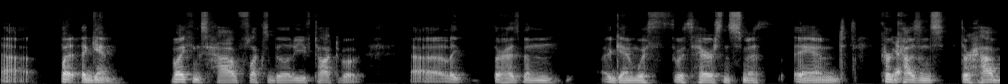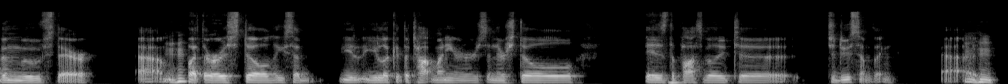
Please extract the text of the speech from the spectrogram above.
Uh, but again, Vikings have flexibility. You've talked about uh, like there has been again with with Harrison Smith and Kirk Yep. Cousins. There have been moves there, um, Mhm. but there is still, like you said, you you look at the top money earners, and there still is the possibility to to do something. Uh, Mhm.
